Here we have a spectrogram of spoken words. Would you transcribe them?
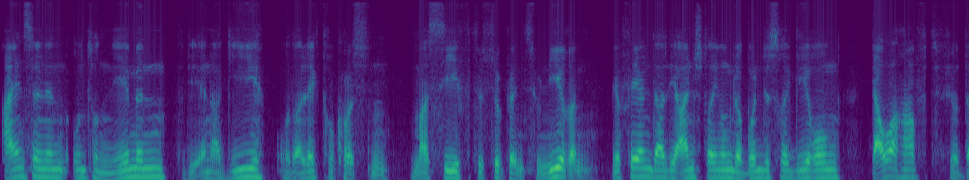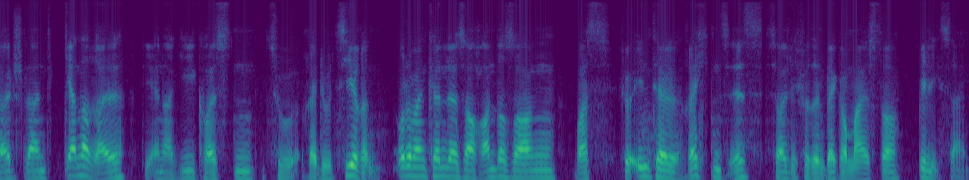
einzelnen Unternehmen die Energie- oder Elektrokosten massiv zu subventionieren. Mir fehlen da die Anstrengungen der Bundesregierung, dauerhaft für Deutschland generell die Energiekosten zu reduzieren. Oder man könnte es auch anders sagen, was für Intel rechtens ist, sollte für den Bäckermeister billig sein.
